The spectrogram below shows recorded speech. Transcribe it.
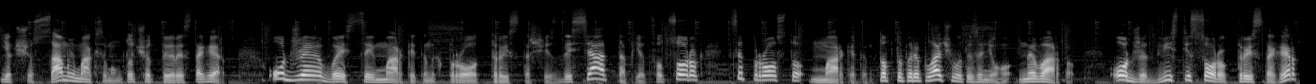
якщо самий максимум, то 400 Гц. Отже, весь цей маркетинг про 360 та 540 це просто маркетинг, тобто переплачувати за нього не варто. Отже, 240-300 Гц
